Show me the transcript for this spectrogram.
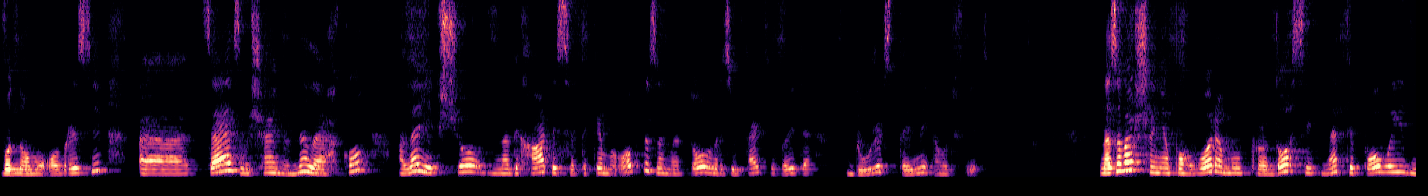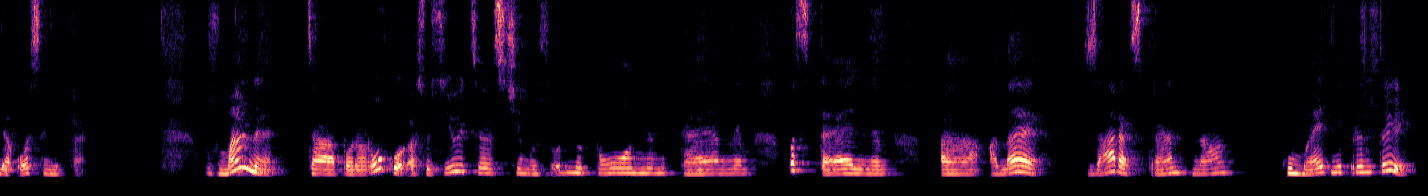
в одному образі. Е, Це, звичайно, нелегко, але якщо надихатися такими образами, то в результаті вийде дуже стильний аутфіт. На завершення поговоримо про досить нетиповий для осені тренд. В мене ця пора року асоціюється з чимось однотонним, темним, пастельним, е, але зараз тренд на кумедні принти.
